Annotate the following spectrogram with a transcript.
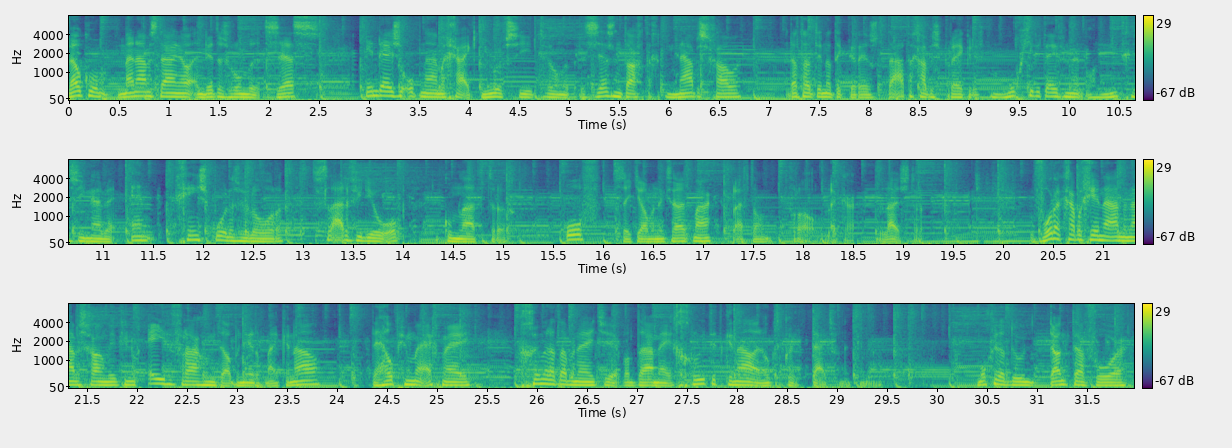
Welkom, mijn naam is Daniel en dit is ronde 6. In deze opname ga ik UFC 286 nabeschouwen. Dat houdt in dat ik de resultaten ga bespreken, dus mocht je dit evenement nog niet gezien hebben en geen spoilers willen horen, sla de video op en kom later terug. Of, als dit je allemaal niks uitmaakt, blijf dan vooral lekker luisteren. Voordat ik ga beginnen aan de nabeschouwing wil ik je nog even vragen om je te abonneren op mijn kanaal. Daar help je me echt mee. Gun me dat abonneetje, want daarmee groeit het kanaal en ook de kwaliteit van het kanaal. Mocht je dat doen, dank daarvoor.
